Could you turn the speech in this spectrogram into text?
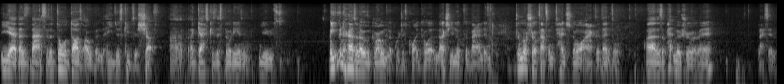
yeah, there's that. So the door does open. He just keeps it shut. Uh, I guess because this building isn't used. It even has an overgrown look, which is quite cool. It actually looks abandoned which I'm not sure if that's intentional or accidental. Uh, there's a pet mushroom over here. Bless him.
